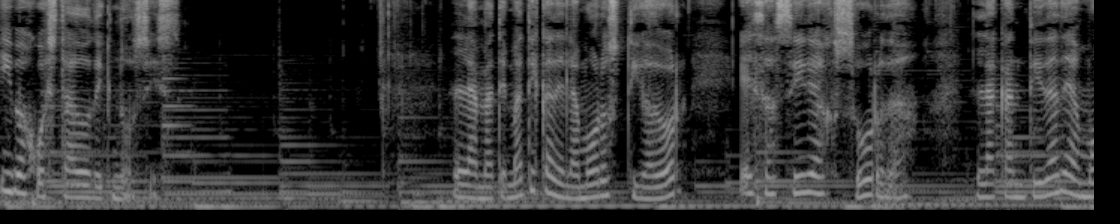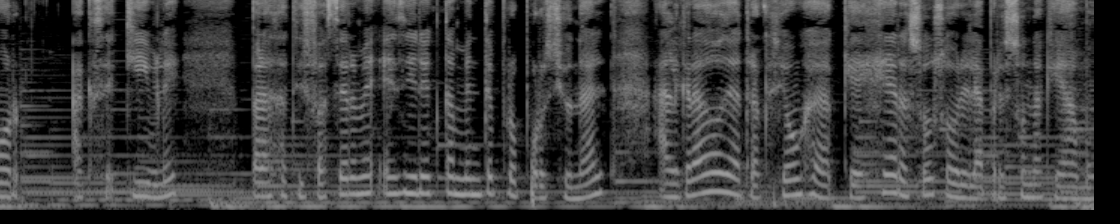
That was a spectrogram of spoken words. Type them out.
y bajo estado de hipnosis. La matemática del amor hostigador es así de absurda. La cantidad de amor asequible para satisfacerme es directamente proporcional al grado de atracción que ejerzo sobre la persona que amo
